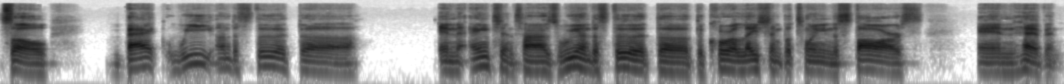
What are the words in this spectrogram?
So back we understood the in the ancient times we understood the the correlation between the stars and heaven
